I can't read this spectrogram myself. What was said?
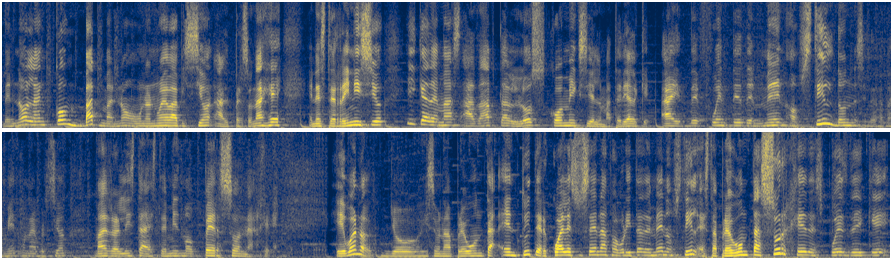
de Nolan con Batman, ¿no? Una nueva visión al personaje en este reinicio y que además adapta los cómics y el material que hay de fuente de Man of Steel, donde se le da también una versión más realista a este mismo personaje. Y bueno, yo hice una pregunta en Twitter. ¿Cuál es su escena favorita de Men of Steel? Esta pregunta surge después de que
